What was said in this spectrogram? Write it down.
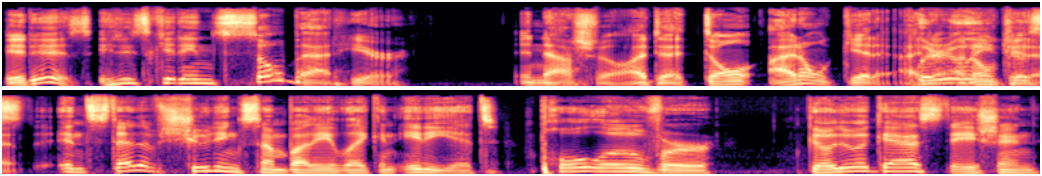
It is. It is getting so bad here in Nashville. I, I don't. I don't get it. I, Literally, I don't just get it. instead of shooting somebody like an idiot, pull over, go to a gas station,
